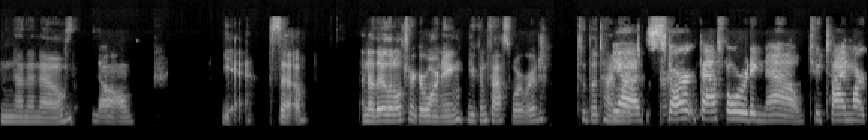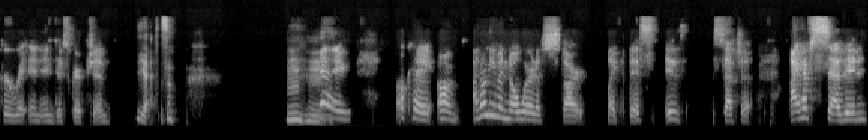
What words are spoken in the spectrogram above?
no, no, no. no. Yeah. So another little trigger warning. You can fast forward to the time. yeah, start fast forwarding now to time marker written in description. Yes. hmm Yay. Okay, um, I don't even know where to start. Like this is such a I have seven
